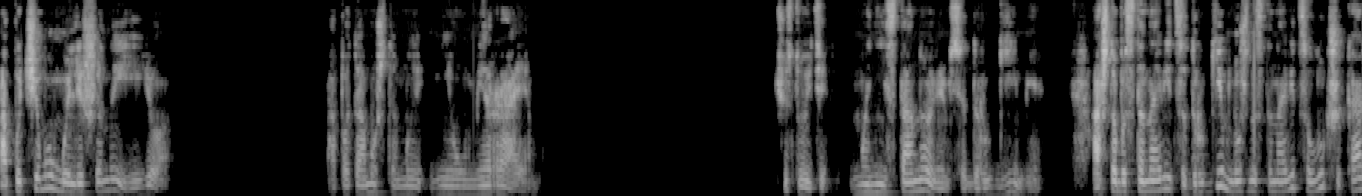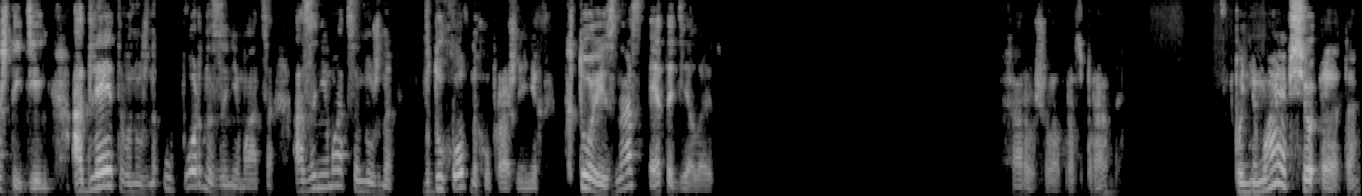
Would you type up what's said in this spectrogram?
А почему мы лишены ее? А потому что мы не умираем. Чувствуете, мы не становимся другими. А чтобы становиться другим, нужно становиться лучше каждый день. А для этого нужно упорно заниматься. А заниматься нужно в духовных упражнениях. Кто из нас это делает? Хороший вопрос, правда? Понимая все это,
